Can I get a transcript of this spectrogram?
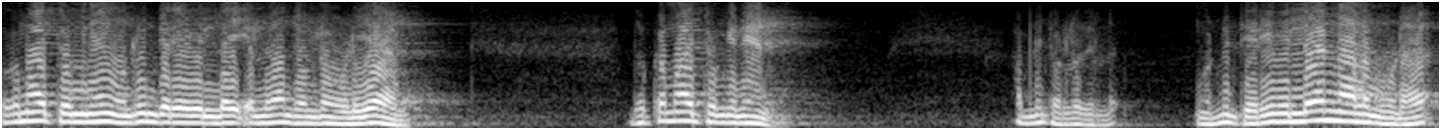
சுகமாய் தூங்கினேன் ஒன்றும் தெரியவில்லை என்றுதான் சொல்கிறேன் ஒழிய துக்கமாய் தூங்கினேன் அப்படின்னு சொல்கிறதில்லை ஒன்றும் தெரியவில்லைன்னாலும் கூட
